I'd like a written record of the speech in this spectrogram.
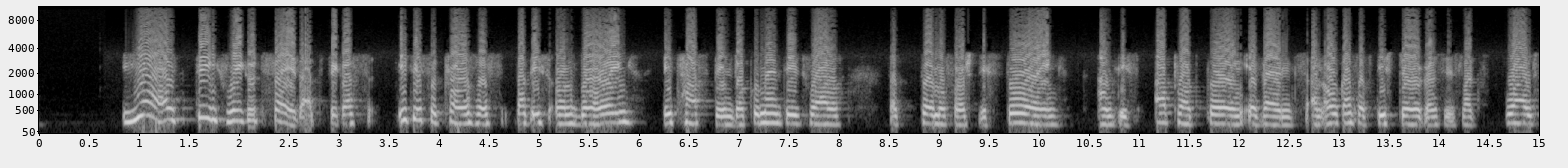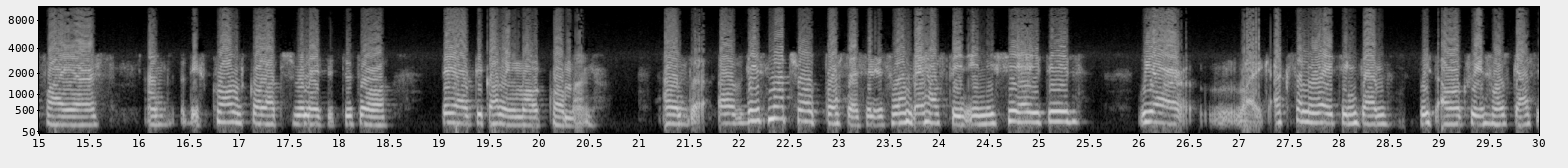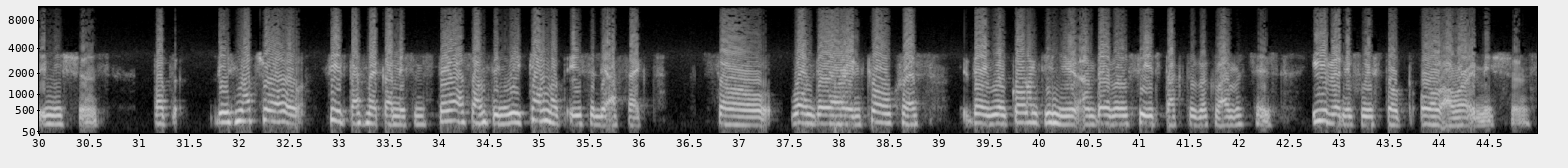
Yeah, I think we could say that because it is a process that is ongoing. It has been documented well that permafrost is thawing and these abrupt thawing events and all kinds of disturbances like wildfires and this ground collapse related to thaw, they are becoming more common. And uh, these natural processes, when they have been initiated, we are mm, like accelerating them with our greenhouse gas emissions. But these natural feedback mechanisms, they are something we cannot easily affect. So when they are in progress, they will continue and they will feed back to the climate change, even if we stop all our emissions.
